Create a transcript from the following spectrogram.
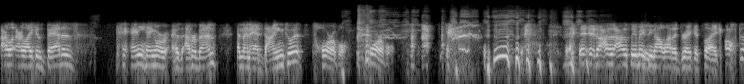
are are like as bad as any hangover has ever been, and then add dying to it. It's horrible, horrible. it, it, honestly, it makes me not want to drink. It's like, oh, this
